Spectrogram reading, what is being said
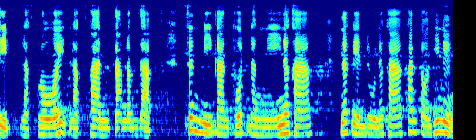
สิบหลักร้อย หลักพันตามลำดับ ซึ่งมีการทดดังนี้นะคะ นักเรียนดูนะคะขั้นตอนที่หนึ่ง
